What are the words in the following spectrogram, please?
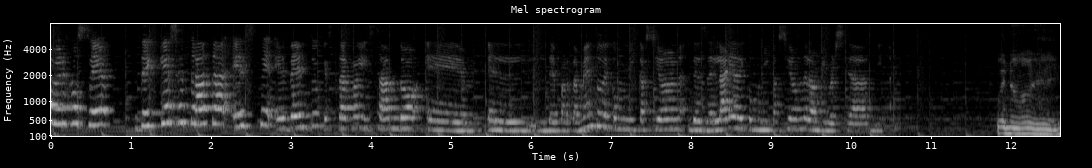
saber, José, ¿De qué se trata este evento que está realizando eh, el Departamento de Comunicación desde el área de comunicación de la Universidad Andina? Bueno, eh,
